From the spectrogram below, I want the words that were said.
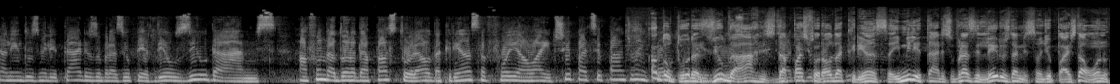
Além dos militares, o Brasil perdeu Zilda Arnes. A fundadora da Pastoral da Criança foi ao Haiti participar de um encontro. A doutora Zilda Arnes, da Pastoral da Criança, e militares brasileiros da Missão de Paz da ONU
